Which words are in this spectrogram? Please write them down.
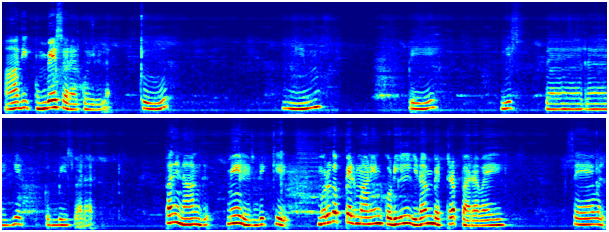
ஆதி கும்பேஸ்வரர் கோயிலில். டு எம் பே ஈஸ்வரயர் கும்பேஸ்வரர். பதினான்கு மேலிருந்து கீழ். முருகப்பெருமானின் கொடியில் இடம்பெற்ற பறவை. சேவல்.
